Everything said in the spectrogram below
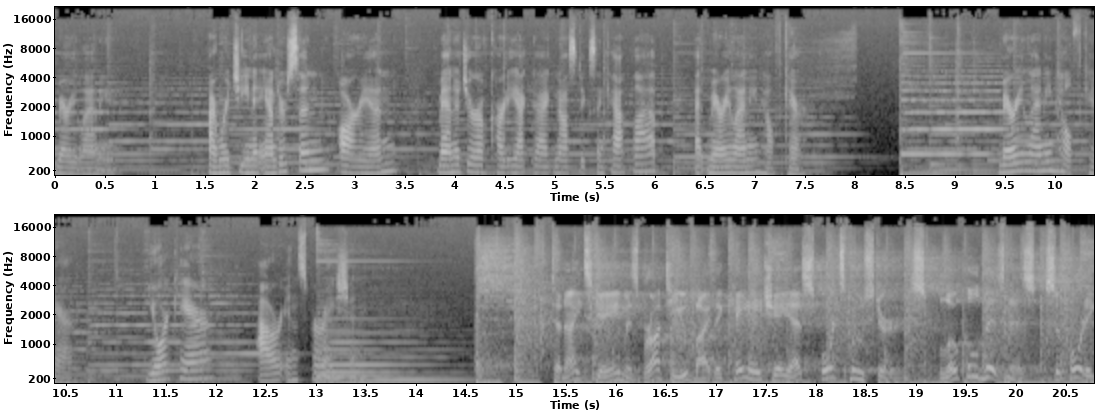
Mary Lanning. I'm Regina Anderson, RN, Manager of Cardiac Diagnostics and Cath Lab at Mary Lanning Healthcare. Mary Lanning Healthcare. Your care, our inspiration. Tonight's game is brought to you by the KHAS Sports Boosters, local business supporting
